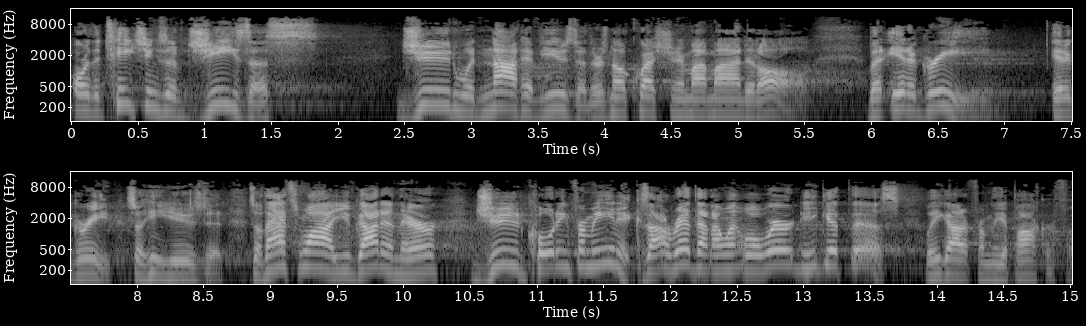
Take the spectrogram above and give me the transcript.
or the teachings of Jesus, Jude would not have used it. There's no question in my mind at all. But it agreed. It agreed. So he used it. So that's why you've got in there Jude quoting from Enoch. Because I read that and I went, well, where did he get this? Well, he got it from the Apocrypha.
